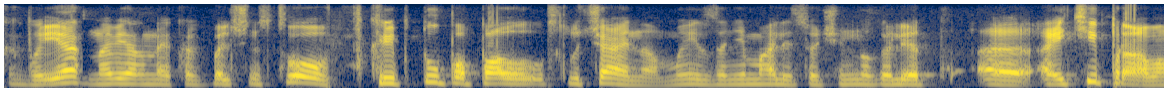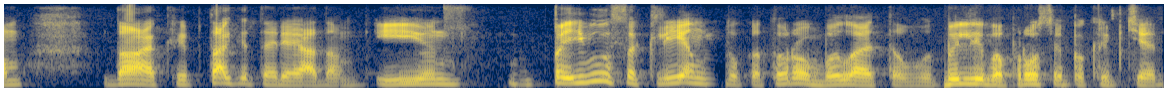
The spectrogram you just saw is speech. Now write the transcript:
Как бы я, наверное, как большинство, в крипту попал случайно. Мы занимались очень много лет э, IT-правом, да, крипта где-то рядом. И появился клиент, у которого было это вот, были вопросы по крипте.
